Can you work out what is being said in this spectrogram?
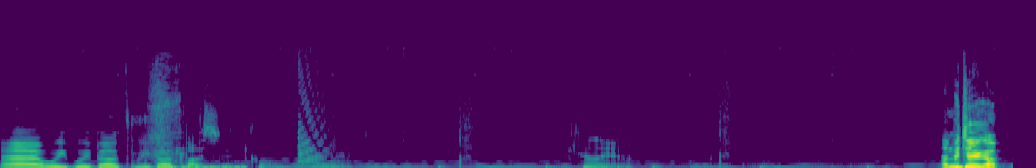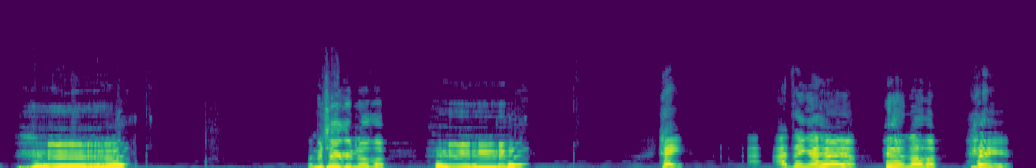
Uh, we we both we both busted. Cool. Hell yeah. Let me take a hit. Let me take another hit. Hey, I, think I hear you. Hit another hit.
